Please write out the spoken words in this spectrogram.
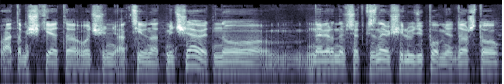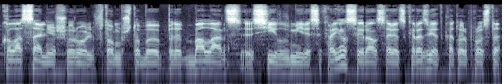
атомщики это очень активно отмечают, но, наверное, все-таки знающие люди помнят, да, что колоссальнейшую роль в том, чтобы этот баланс сил в мире сохранился, играла советская разведка, которая просто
